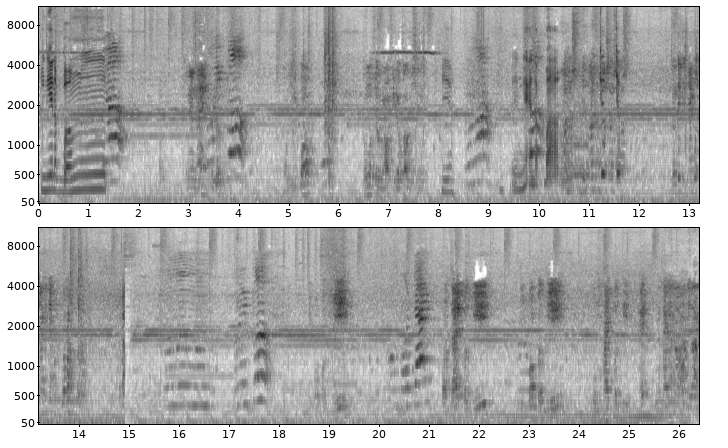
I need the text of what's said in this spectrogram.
Ini enak banget. Ini naik dulu. Mau jipo. Tunggu suruh mau video call di sini. Iya. Ini enak banget. Cup, cup. Nanti nyangkut, nanti nyangkut. Bapak. Jipo pergi. Pocai pergi. Jipo pergi. Kumhai pergi. Eh, Kumhai mana? Nilam.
